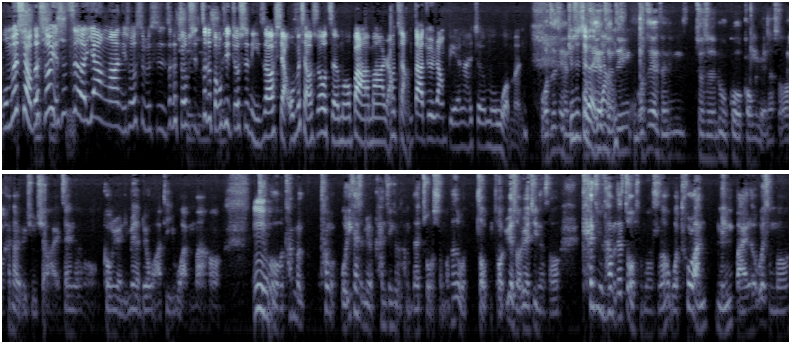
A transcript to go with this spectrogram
我们小的时候也是这样啊，你说是不是？这个东西是这个东西就是你知道小我们小时候折磨爸妈，然后长大就让别人来折磨我们。我之前就是这个我之前样子曾经，我之前曾经就是路过公园的时候，看到有一群小孩在那种公园里面的溜滑梯玩嘛，哦，结嗯，果他们他们我一开始没有看清楚他们在做什么，但是我走走越走越近的时候，看清楚他们在做什么的时候，我突然明白了为什么。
